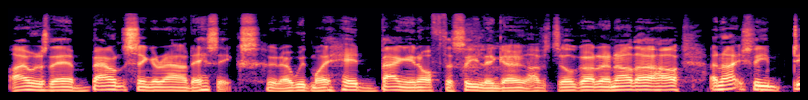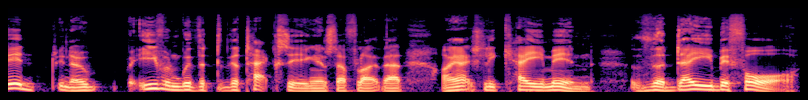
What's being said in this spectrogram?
I was there bouncing around Essex, you know, with my head banging off the ceiling, going, "I've still got another," half, and I actually did, you know. Even with the, the taxiing and stuff like that, I actually came in the day before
